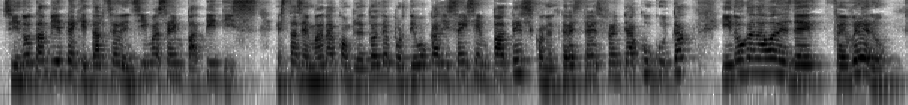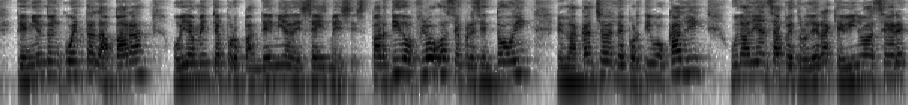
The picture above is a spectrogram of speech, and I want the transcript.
sino también de quitarse de encima esa empatitis. Esta semana completó el Deportivo Cali seis empates con el 3-3 frente a Cúcuta y no ganaba desde febrero, teniendo en cuenta la para, obviamente por pandemia de seis meses. Partido flojo se presentó hoy en la cancha del Deportivo Cali, una alianza petrolera que vino a ser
